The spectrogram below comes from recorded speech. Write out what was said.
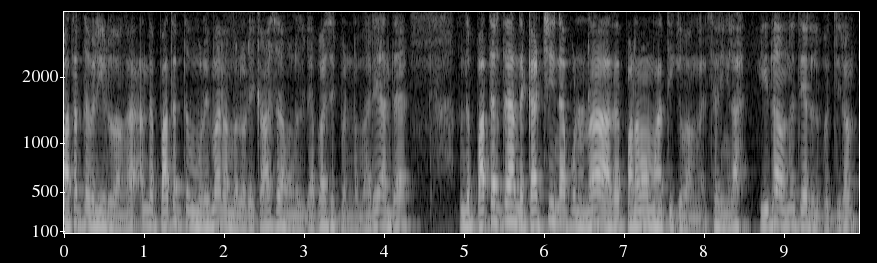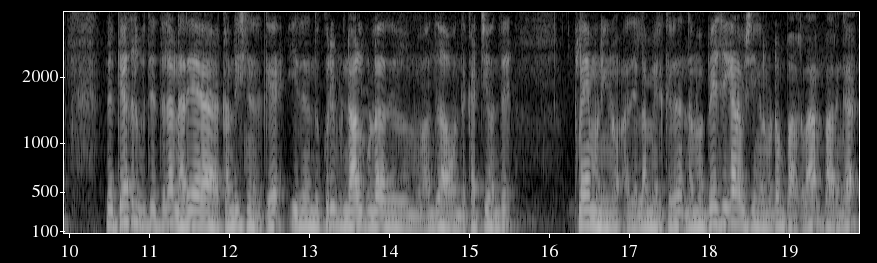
பத்திரத்தை வெளியிடுவாங்க. அந்த பத்திரத்து மூலிமா நம்மளுடைய காசு அவங்களுக்கு டெபாசிட் பண்ணுற மாதிரி அந்த அந்த பத்திரத்தை அந்த கட்சி என்ன பண்ணுன்னா அதை பணமாக மாற்றிக்குவாங்க சரிங்களா? இதுதான் வந்து தேர்தல் பத்திரம். இந்த தேர்தல் பத்திரத்தில் நிறைய கண்டிஷன் இருக்குது இது வந்து குறிப்பிட்ட நாளுக்குள்ளே அது வந்து அவங்க அந்த கட்சி வந்து கிளைம் பண்ணிக்கணும். அது எல்லாமே இருக்குது. நம்ம பேசிக்கான விஷயங்கள் மட்டும் பார்க்கலாம். பாருங்கள்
